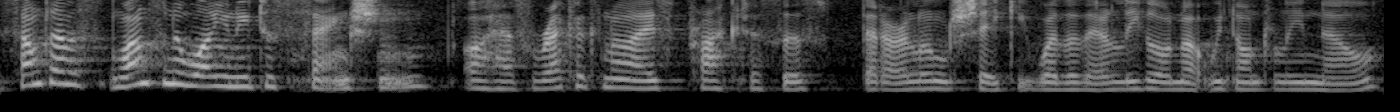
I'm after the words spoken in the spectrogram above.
sometimes, once in a while, you need to sanction or have recognized practices that are a little shaky, whether they're legal or not, we don't really know.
